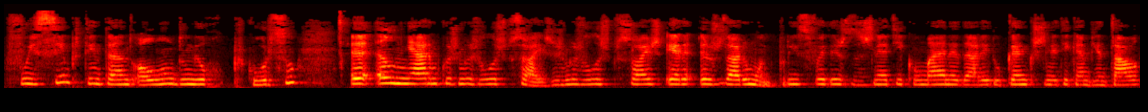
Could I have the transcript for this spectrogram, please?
fui sempre tentando, ao longo do meu percurso, alinhar-me com os meus valores pessoais. Os meus valores pessoais era ajudar o mundo. Por isso foi desde a genética humana, da área do cancro, genética ambiental,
